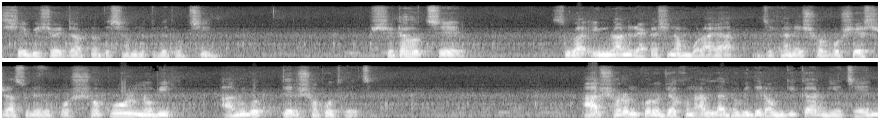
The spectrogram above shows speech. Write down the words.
সে বিষয়টা আপনাদের সামনে তুলে ধরছি। সেটা হচ্ছে সুরা ইমরানের একাশি নম্বর আয়াত যেখানে সর্বশেষ রাসূলের উপর সকল নবীর আনুগত্যের শপথ হয়েছে। আর স্মরণ করো যখন আল্লাহ নবীদের অঙ্গীকার নিয়েছেন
